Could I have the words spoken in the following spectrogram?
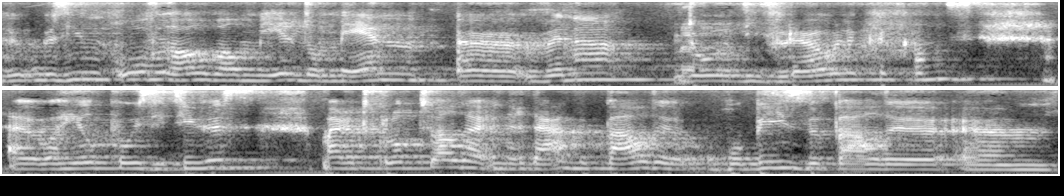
we zien overal wel meer domein uh, winnen door die vrouwelijke kant, uh, wat heel positief is. Maar het klopt wel dat inderdaad bepaalde hobby's, bepaalde um,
